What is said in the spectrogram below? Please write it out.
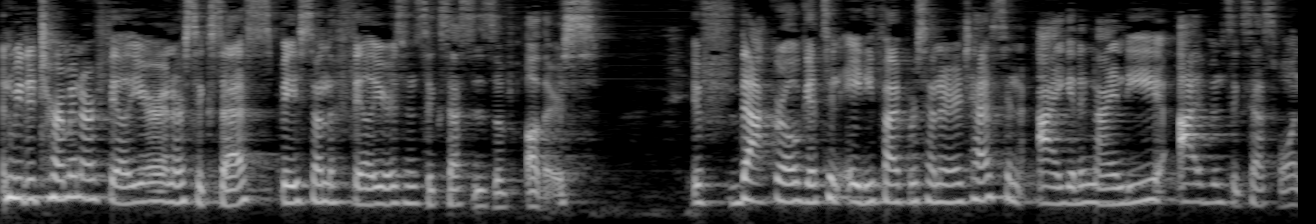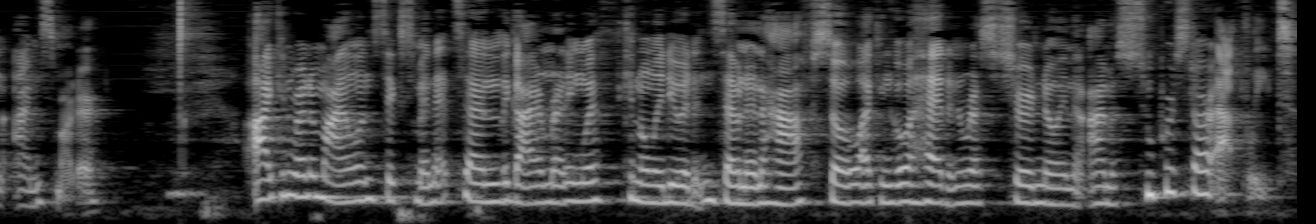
And we determine our failure and our success based on the failures and successes of others. If that girl gets an 85% on her test and I get a 90, I've been successful and I'm smarter. I can run a mile in six minutes and the guy I'm running with can only do it in seven and a half. So I can go ahead and rest assured knowing that I'm a superstar athlete.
